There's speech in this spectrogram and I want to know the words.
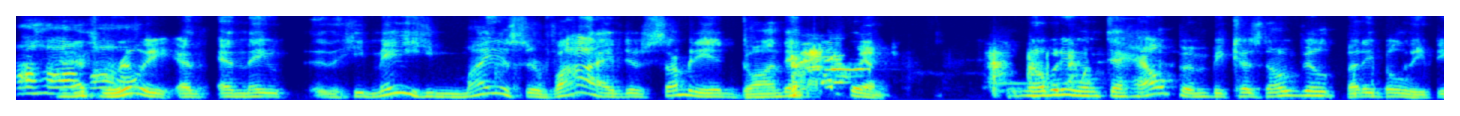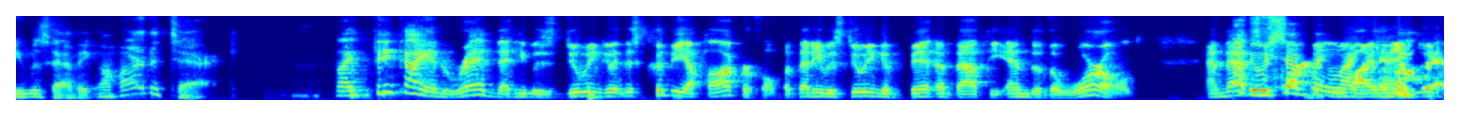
Uh-huh. And that's really, and and they he maybe he might have survived if somebody had gone to help him. Nobody went to help him because nobody believed he was having a heart attack. I think I had read that he was doing this could be apocryphal, but that he was doing a bit about the end of the world, and that's It was something like why when he that, hit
